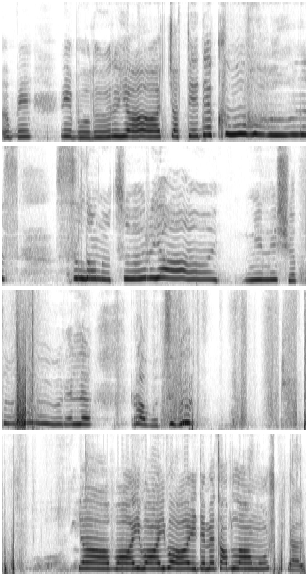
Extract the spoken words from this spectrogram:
Beni bulur ya caddede kız Nasıl unutur ya Mini şatır ele Ravutur Ya vay vay vay Demet ablam hoş geldin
